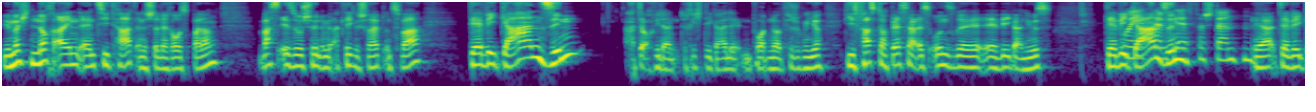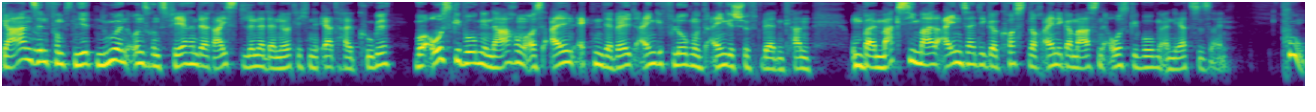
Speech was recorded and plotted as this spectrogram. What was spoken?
Wir möchten noch ein, ein Zitat an der Stelle rausballern, was er so schön im Artikel schreibt. Und zwar, der Vegan-Sinn, hat er auch wieder eine richtig geile Wortneufischung hier, die ist fast noch besser als unsere äh, Vegan-News. Der Oh, Vegan-Sinn verstanden. Ja, der Vegansinn funktioniert nur in unseren Sphären der reichsten Länder der nördlichen Erdhalbkugel, wo ausgewogene Nahrung aus allen Ecken der Welt eingeflogen und eingeschifft werden kann, um bei maximal einseitiger Kost noch einigermaßen ausgewogen ernährt zu sein. Puh.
